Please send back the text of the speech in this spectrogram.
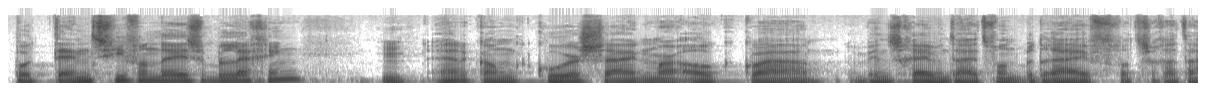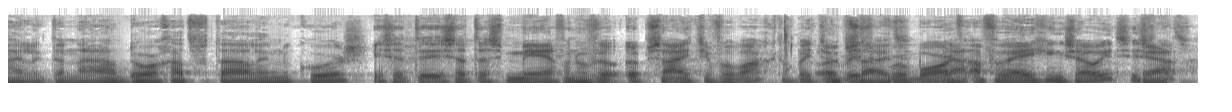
potentie van deze belegging? Hm. Hè, dat kan koers zijn, maar ook qua winstgevendheid van het bedrijf, wat zich uiteindelijk daarna door gaat vertalen in de koers. Is, het, is dat dus meer van hoeveel upside je verwacht? Een beetje Upside, risk-reward ja. afweging, zoiets is ja. dat?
